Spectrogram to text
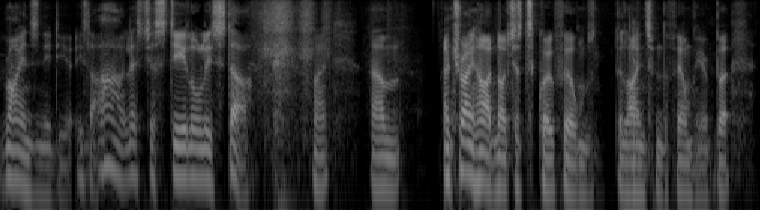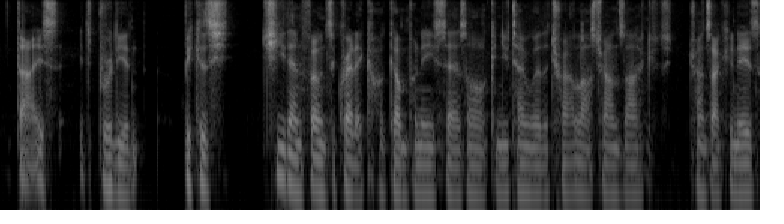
Ryan's an idiot. He's like, ah, let's just steal all his stuff, right? Um, I'm trying hard not just to quote films, the lines from the film here, but that is it's brilliant because she, she then phones the credit card company, says, "Oh, can you tell me where the tra- last transac- transaction is?"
